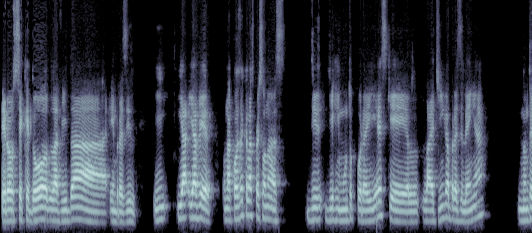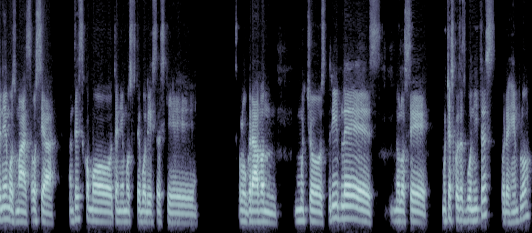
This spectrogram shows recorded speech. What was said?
pero se quedó la vida en Brasil. Y, y, a, y a ver, una cosa que las personas di- dicen mucho por ahí es que la jinga brasileña no tenemos más. O sea, antes como teníamos futbolistas que lograban muchos dribles, no lo sé, muchas cosas bonitas, por ejemplo,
